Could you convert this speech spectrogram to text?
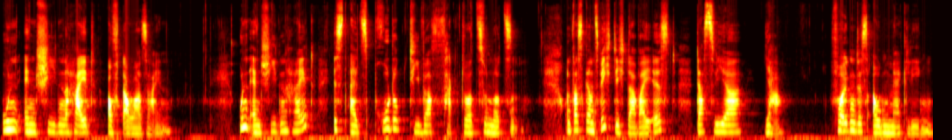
Unentschiedenheit auf Dauer sein. Unentschiedenheit ist als produktiver Faktor zu nutzen. Und was ganz wichtig dabei ist, dass wir ja folgendes Augenmerk legen,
